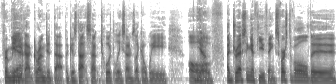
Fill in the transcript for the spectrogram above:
For me, Yeah. that grounded that because that so- totally sounds like a way of Yeah. addressing a few things. First of all, the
